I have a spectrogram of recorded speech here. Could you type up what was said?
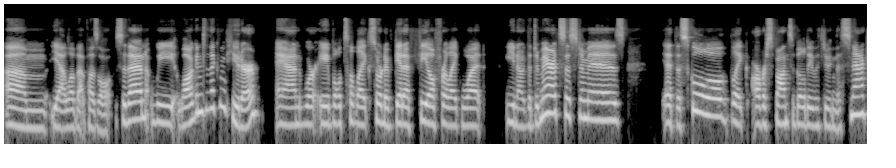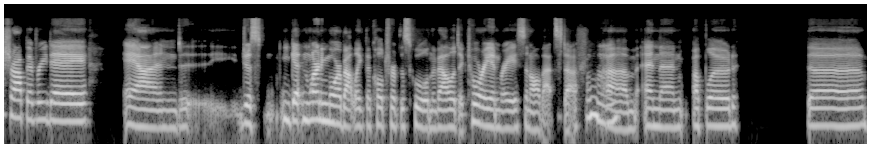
Um, yeah, I love that puzzle. So then we log into the computer and we're able to like sort of get a feel for like what you know the demerit system is at the school like our responsibility with doing the snack shop every day and just getting learning more about like the culture of the school and the valedictorian race and all that stuff Mhm. um and then upload the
